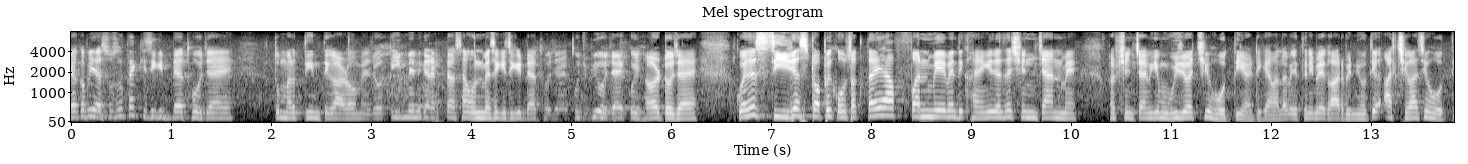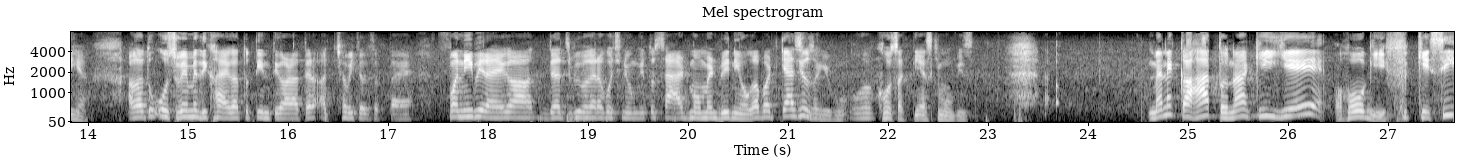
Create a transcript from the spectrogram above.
या कभी ऐसा हो सकता है किसी की डेथ हो जाए तो मतलब तीन तिगाड़ों में जो तीन मेन कैरेक्टर्स हैं, उनमें से किसी की डेथ हो जाए, कुछ भी हो जाए, कोई हर्ट हो जाए, कोई ऐसे सीरियस टॉपिक हो सकता है, या फन वे में दिखाएँगे, जैसे शिनचैन में। मतलब शिनचैन की मूवीज़ अच्छी होती हैं, ठीक है? मतलब इतनी बेकार भी नहीं होती, अच्छी खासी होती हैं। अगर तू उस वे में दिखाएगा तो तीन तिगाड़ा तेरा अच्छा भी चल सकता है। फ़नी भी रहेगा डेथ्स भी वगैरह कुछ नहीं होंगी तो सैड मोमेंट भी नहीं होगा बट कैसी हो सकी, हो सकती हैं इसकी मूवीज़ मैंने कहा तो ना कि ये होगी। किसी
